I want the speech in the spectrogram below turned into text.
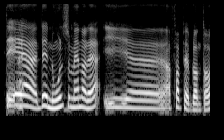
Det er, det er noen som mener det, i uh, Frp bl.a.,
